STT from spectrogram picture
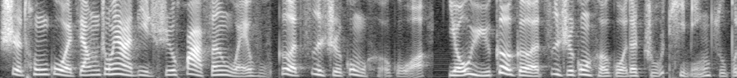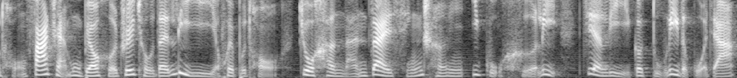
是通过将中亚地区划分为五个自治共和国，由于各个自治共和国的主体民族不同，发展目标和追求的利益也会不同，就很难再形成一股合力，建立一个独立的国家。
